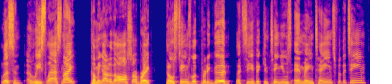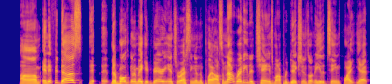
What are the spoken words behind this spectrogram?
listen, at least last night, coming out of the All-Star break, those teams look pretty good. Let's see if it continues and maintains for the team. Um, and if it does, they're both going to make it very interesting in the playoffs. I'm not ready to change my predictions on either team quite yet.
